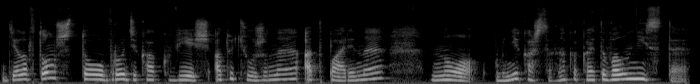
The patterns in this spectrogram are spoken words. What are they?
Дело в том, что вроде как вещь отутюженная, отпаренная, но мне кажется, она какая-то волнистая.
